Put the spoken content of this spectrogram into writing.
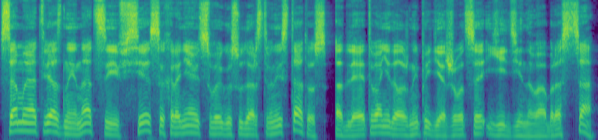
Самые отвязные нации все сохраняют свой государственный статус, а для этого они должны придерживаться единого образца.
